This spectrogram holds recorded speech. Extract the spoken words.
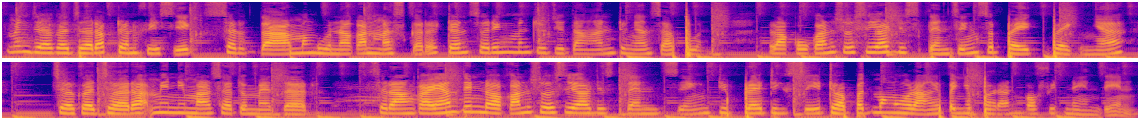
menjaga jarak dan fisik, serta menggunakan masker dan sering mencuci tangan dengan sabun. Lakukan social distancing sebaik-baiknya, jaga jarak minimal 1 meter. Serangkaian tindakan social distancing diprediksi dapat mengurangi penyebaran COVID-19.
